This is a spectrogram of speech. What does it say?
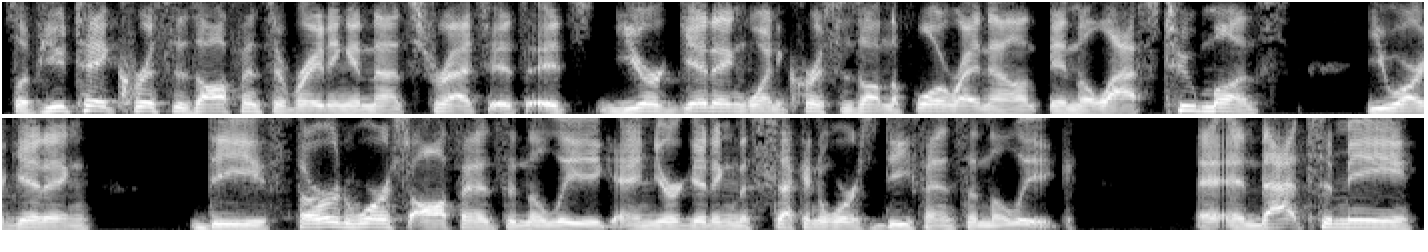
So if you take Chris's offensive rating in that stretch, it's it's you're getting when Chris is on the floor right now in the last two months, you are getting the third worst offense in the league and you're getting the second worst defense in the league. And, and that to me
